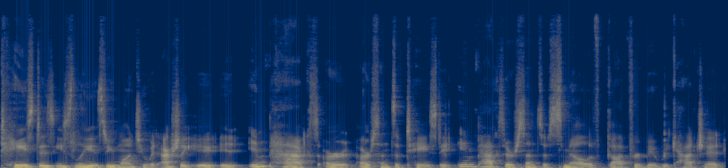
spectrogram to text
taste as easily as we want to. It actually it, it, impacts our, our sense of taste. It impacts our sense of smell if God forbid we catch it.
